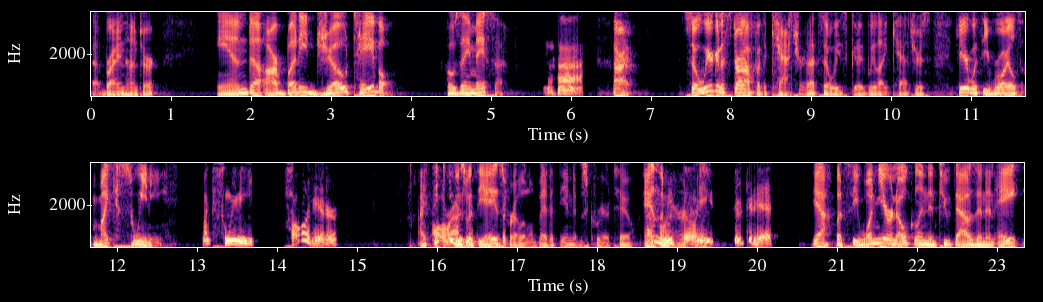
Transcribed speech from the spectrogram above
uh, Brian Hunter. And uh, our buddy Joe Table, Jose Mesa. Uh-huh. All right. So we're going to start off with a catcher. That's always good. We like catchers. Here with the Royals, Mike Sweeney. Mike Sweeney, solid hitter. I think he was with the A's for a little bit at the end of his career too, and the believe so. Mariners. He, dude could hit. Yeah, let's see. One year in Oakland in 2008,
